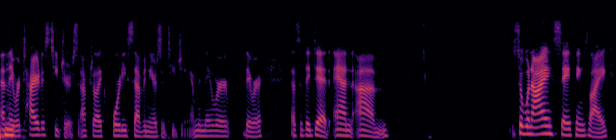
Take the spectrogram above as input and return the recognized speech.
and they Mhm. retired as teachers after like 47 years of teaching. I mean, they were they were that's what they did. And um so when I say things like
